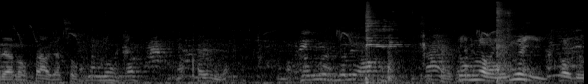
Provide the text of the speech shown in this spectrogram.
เดี๋ยวเราเศร้าจะส่งจมหล่ออยู่เมื่อยเข้าดู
